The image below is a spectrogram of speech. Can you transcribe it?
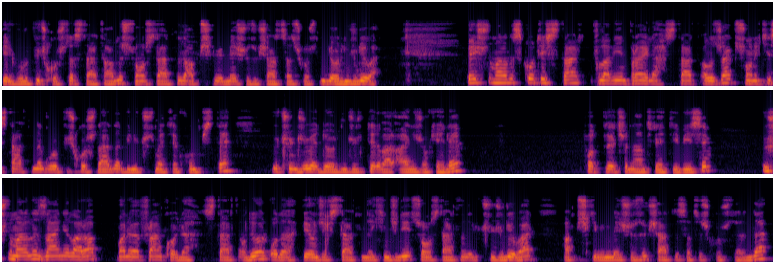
bir grup 3 koşuda start almış. Son startta da 62.500'lük şart satış koşusunun dördüncülüğü var. 5 numaralı Scottish Star Flavien Pra start alacak. Son iki startında grup 3 koşularda 1300 metre kum pistte 3. ve 4. lükleri var aynı jokeyle. Todd Fletcher'ın antrenör ettiği bir isim. 3 numaralı Zaynel Arap Manuel Franco ile start alıyor. O da bir önceki startında ikinciliği, son startında da üçüncülüğü var. 62.500'lük şartlı satış kurslarında.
